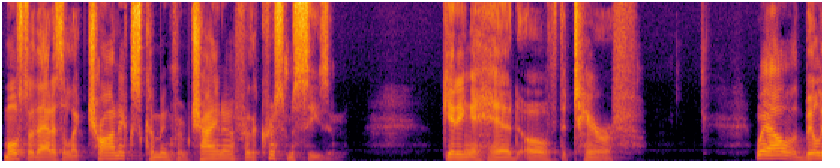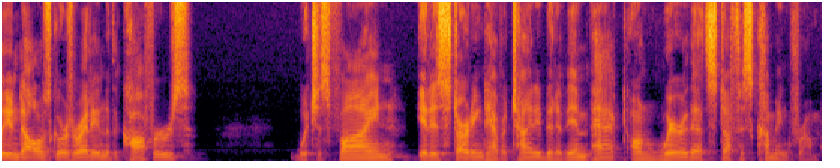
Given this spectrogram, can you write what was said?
Most of that is electronics coming from China for the Christmas season, getting ahead of the tariff. Well, a billion dollars goes right into the coffers, which is fine. It is starting to have a tiny bit of impact on where that stuff is coming from.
